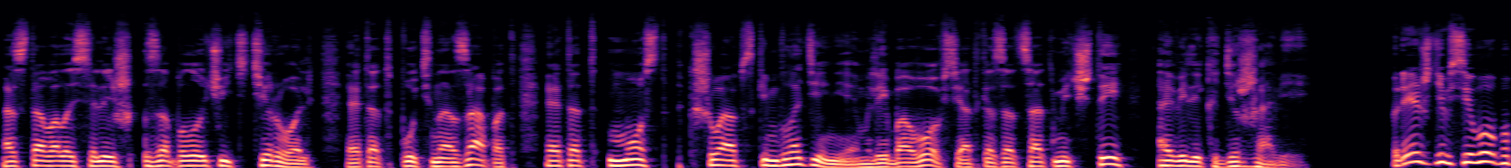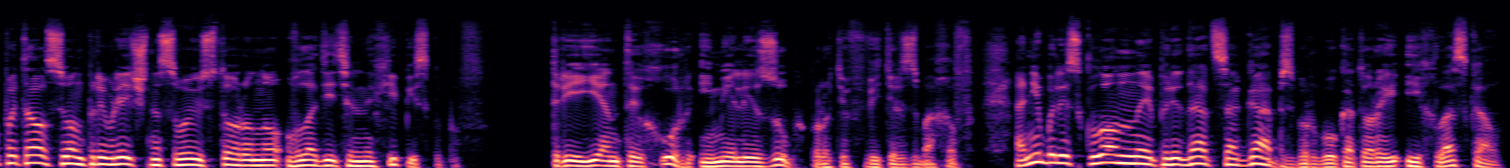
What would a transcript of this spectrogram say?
оставалось лишь заполучить Тироль, этот путь на запад, этот мост к швабским владениям, либо вовсе отказаться от мечты о великодержавии. Прежде всего попытался он привлечь на свою сторону владетельных епископов. Триенты Хур имели зуб против Виттельсбахов. Они были склонны предаться Габсбургу, который их ласкал.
